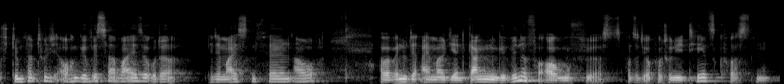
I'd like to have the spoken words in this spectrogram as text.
stimmt natürlich auch in gewisser Weise oder in den meisten Fällen auch. Aber wenn du dir einmal die entgangenen Gewinne vor Augen führst, also die Opportunitätskosten,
